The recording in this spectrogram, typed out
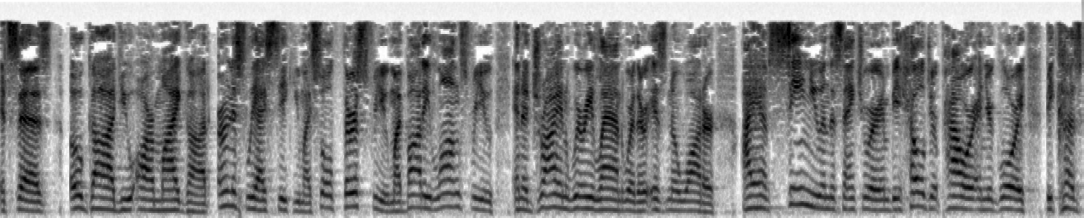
it says, O God, you are my God. Earnestly I seek you. My soul thirsts for you. My body longs for you in a dry and weary land where there is no water. I have seen you in the sanctuary and beheld your power and your glory because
